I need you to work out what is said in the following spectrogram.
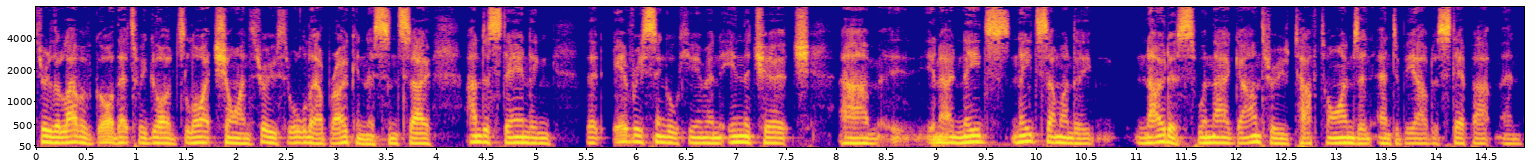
through the love of God, that's where God's light shines through, through all our brokenness. And so understanding that every single human in the church, um, you know, needs, needs someone to notice when they're going through tough times and, and to be able to step up and,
